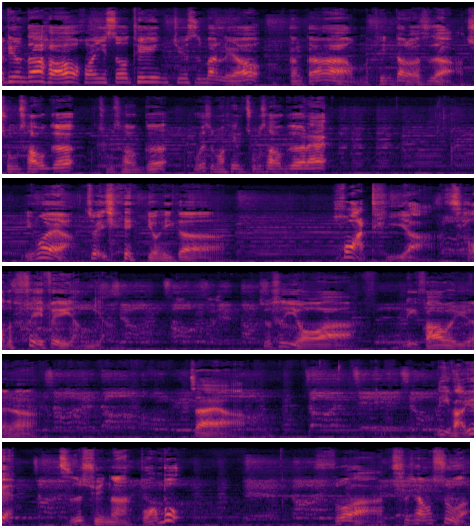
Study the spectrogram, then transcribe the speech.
位听众大家好，欢迎收听军事漫聊。刚刚啊，我们听到的是啊，粗糙哥，粗糙哥。为什么听粗糙哥呢？因为啊，最近有一个话题啊，吵得沸沸扬扬，就是有啊，立法委员啊，在啊，立法院咨询啊，国防部，说啊，刺枪术啊。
